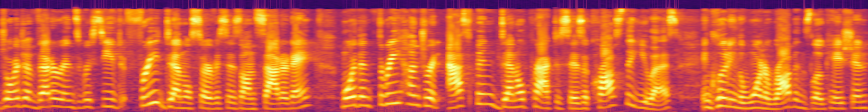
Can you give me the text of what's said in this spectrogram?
Georgia veterans received free dental services on Saturday. More than 300 Aspen dental practices across the U.S., including the Warner Robins location,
